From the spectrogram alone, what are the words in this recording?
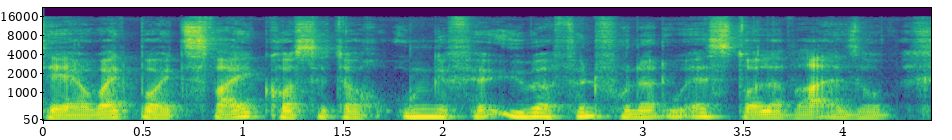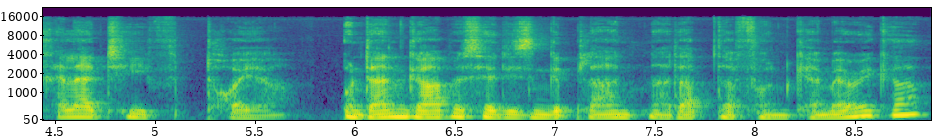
Der Whiteboy 2 kostete auch ungefähr über 500 US-Dollar, war also relativ teuer. Und dann gab es ja diesen geplanten Adapter von Camerica,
